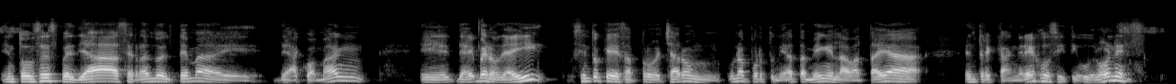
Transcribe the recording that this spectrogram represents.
Entonces, pues ya cerrando el tema de, de Aquaman, eh, de ahí, bueno, de ahí siento que desaprovecharon una oportunidad también en la batalla entre cangrejos y tiburones.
